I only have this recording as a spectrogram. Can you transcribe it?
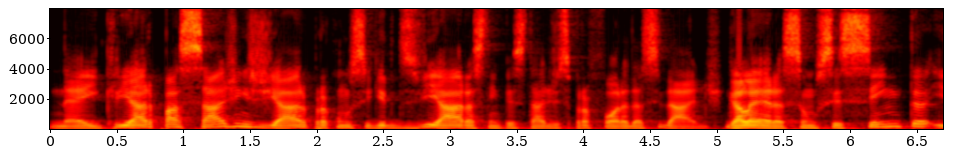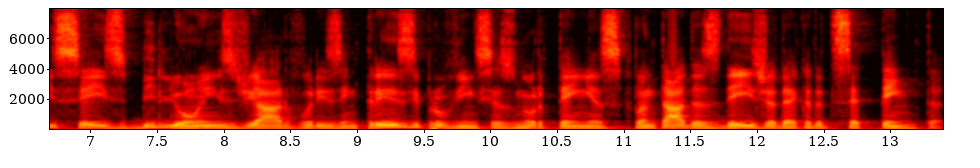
né, e criar passagens de ar para conseguir desviar as tempestades para fora da cidade. Galera, são 66 bilhões de árvores em 13 províncias nortenhas plantadas desde a década de 70.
